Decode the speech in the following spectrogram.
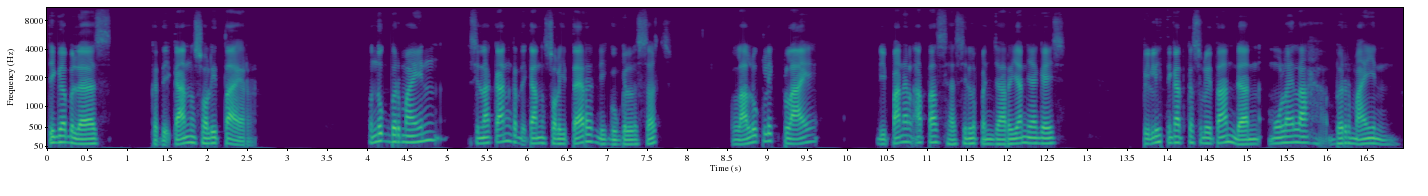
Tiga belas. Ketikkan solitaire. Untuk bermain, silakan ketikkan solitaire di Google Search, lalu klik play di panel atas hasil pencarian ya guys. Pilih tingkat kesulitan dan mulailah bermain.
